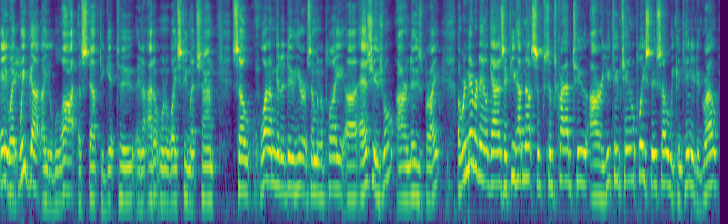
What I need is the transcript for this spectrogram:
anyway, we've got a lot of stuff to get to, and I don't want to waste too much time. So what I'm going to do here is I'm going to play, uh, as usual, our news break. Uh, remember now, guys, if you have not sub- subscribed to our YouTube channel, please do so. We continue to grow.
